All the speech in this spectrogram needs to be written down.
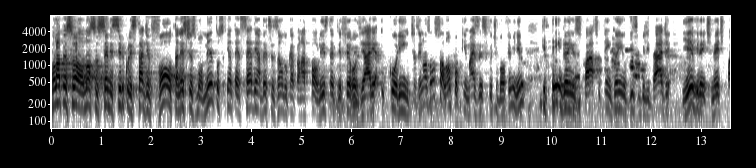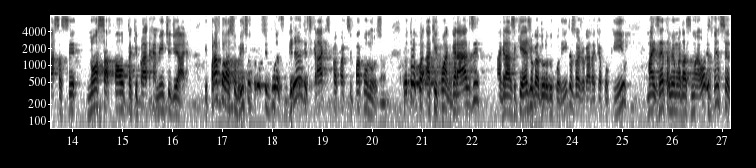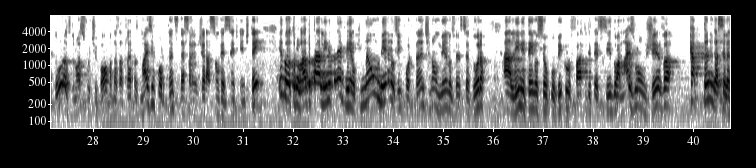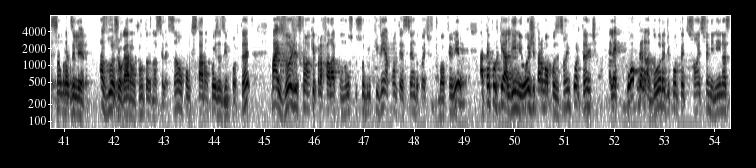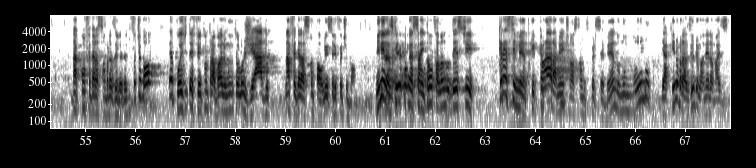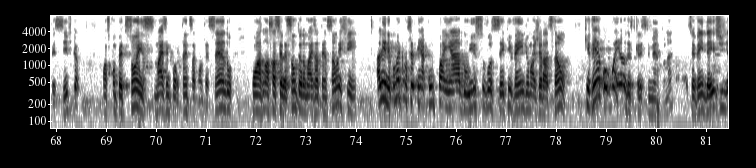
Olá pessoal, nosso semicírculo está de volta nestes momentos que antecedem a decisão do Campeonato Paulista entre Ferroviária e Corinthians. E nós vamos falar um pouquinho mais desse futebol feminino que tem ganho espaço, tem ganho visibilidade e, evidentemente, passa a ser nossa pauta aqui praticamente diária. E para falar sobre isso, eu trouxe duas grandes craques para participar conosco. Eu estou aqui com a Grazi, a Grazi, que é jogadora do Corinthians, vai jogar daqui a pouquinho, mas é também uma das maiores vencedoras do nosso futebol, uma das atletas mais importantes dessa geração recente que a gente tem. E do outro lado está a Aline Pellegrino, que não menos importante, não menos vencedora, a Aline tem no seu currículo o fato de ter sido a mais longeva capitã da seleção brasileira. As duas jogaram juntas na seleção, conquistaram coisas importantes, mas hoje estão aqui para falar conosco sobre o que vem acontecendo com esse futebol feminino, até porque a Aline hoje está numa posição importante. Ela é coordenadora de competições femininas da Confederação Brasileira de Futebol, depois de ter feito um trabalho muito elogiado na Federação Paulista de Futebol. Meninas, queria começar então falando deste crescimento que claramente nós estamos percebendo no mundo e aqui no Brasil de maneira mais específica, com as competições mais importantes acontecendo, com a nossa seleção tendo mais atenção, enfim, Aline, como é que você tem acompanhado isso, você que vem de uma geração que vem acompanhando esse crescimento, né? Você vem desde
